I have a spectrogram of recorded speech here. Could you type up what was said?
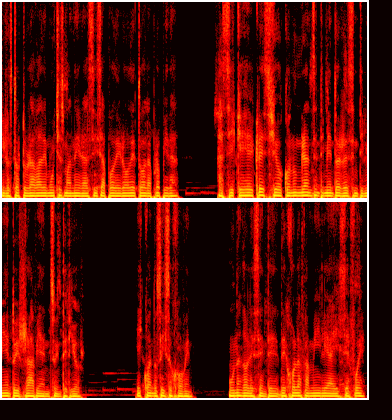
y los torturaba de muchas maneras y se apoderó de toda la propiedad. Así que él creció con un gran sentimiento de resentimiento y rabia en su interior. Y cuando se hizo joven, un adolescente dejó la familia y se fue.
